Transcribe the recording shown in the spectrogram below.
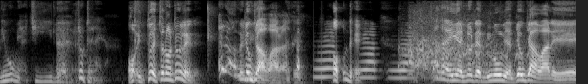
မိဘုံမြန်အကြီးလို့တွတ်တင်လိုက်တာအော်တွေ့ကျွန်တော်တွေ့လိုက်တယ်အဲ့ဒါပဲပြုတ်ကြသွားတာဟုတ်တယ်တခါကြီးကလွတ်တဲ့မိမုံမြန်ပြုတ်ကြသွားတယ်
